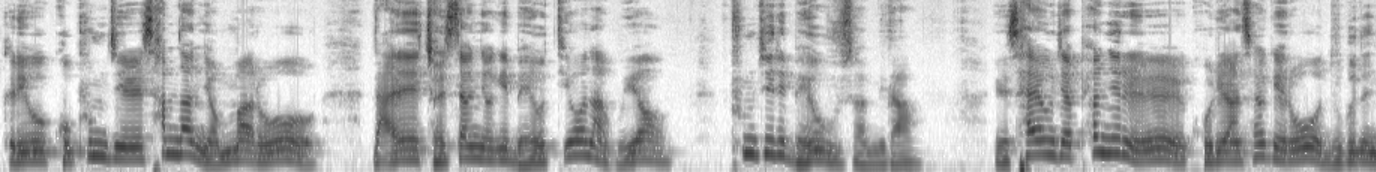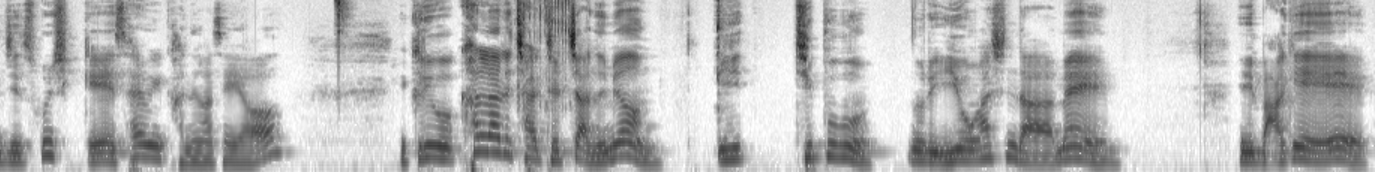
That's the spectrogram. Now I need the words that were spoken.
그리고 고품질 3단 연마로 날의 절삭력이 매우 뛰어나고요. 품질이 매우 우수합니다. 예, 사용자 편의를 고려한 설계로 누구든지 손쉽게 사용이 가능하세요. 예, 그리고 칼날이 잘 들지 않으면 이 뒷부분으로 이용하신 다음에 이 마개에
